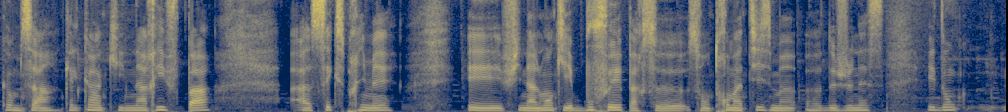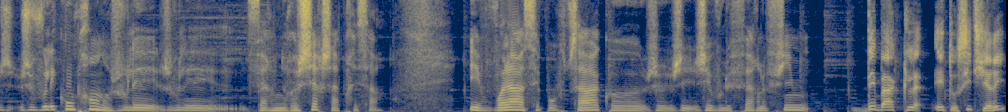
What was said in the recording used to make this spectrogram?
comme ça, quelqu'un qui n'arrive pas à s'exprimer et finalement qui est bouffé par son traumatisme euh, de jeunesse. Et donc, je, voulais comprendre, je voulais, je voulais faire une recherche après ça. Et voilà, c'est pour ça que j'ai voulu faire le film Débâcle est aussi Thierry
